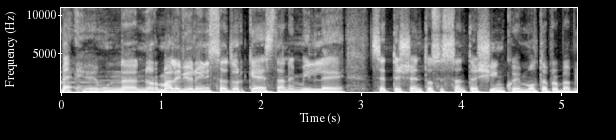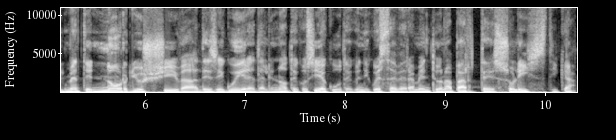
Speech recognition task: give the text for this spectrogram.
Beh, eh, un normale violinista d'orchestra nel 1765 molto probabilmente non riusciva ad eseguire delle note così acute, quindi questa è veramente una parte solistica.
